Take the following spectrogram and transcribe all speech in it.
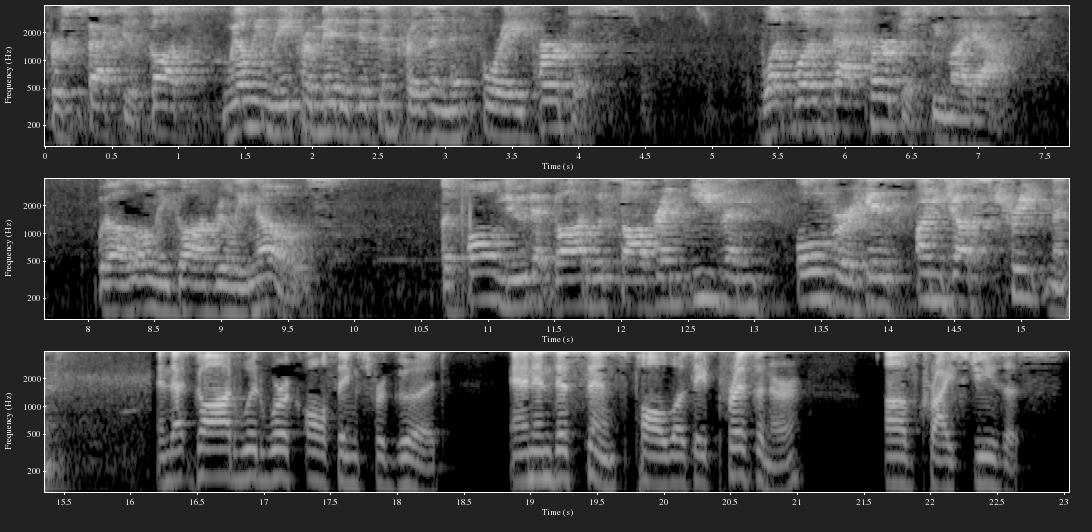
perspective. God willingly permitted this imprisonment for a purpose. What was that purpose, we might ask? Well, only God really knows. But Paul knew that God was sovereign even over his unjust treatment, and that God would work all things for good. And in this sense, Paul was a prisoner of Christ Jesus.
